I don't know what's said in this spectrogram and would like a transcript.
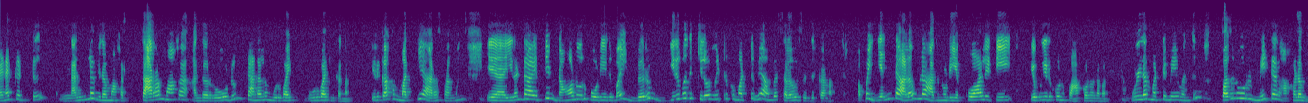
மெனக்கெட்டு நல்ல விதமாக தரமாக அந்த ரோடும் டனலும் உருவாக்கி உருவாக்கியிருக்காங்க. இதுக்காக மத்திய அரசாங்கம் இரண்டாயிரத்தி நானூறு கோடி ரூபாய் வெறும் இருபது கிலோமீட்டருக்கு மட்டுமே அவங்க செலவு செஞ்சிருக்காங்க. அப்ப எந்த அளவுல அதனுடைய குவாலிட்டி எப்படி இருக்கும்னு பார்க்கணும் நம்ம. உள்ள மட்டுமே வந்து பதினோரு மீட்டர் அகலம்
